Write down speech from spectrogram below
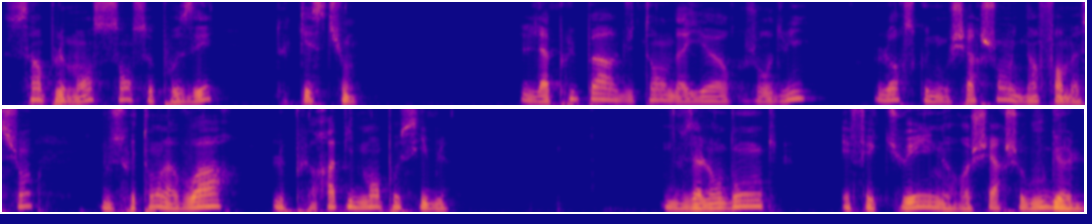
simplement sans se poser de questions. La plupart du temps d'ailleurs aujourd'hui, lorsque nous cherchons une information, nous souhaitons l'avoir le plus rapidement possible. Nous allons donc effectuer une recherche Google.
